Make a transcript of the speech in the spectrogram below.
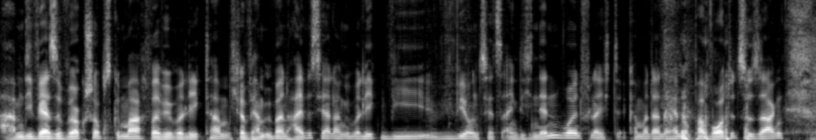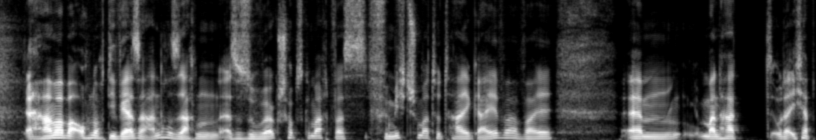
haben diverse Workshops gemacht, weil wir überlegt haben, ich glaube, wir haben über ein halbes Jahr lang überlegt, wie, wie wir uns jetzt eigentlich nennen wollen. Vielleicht kann man da nachher noch ein paar Worte zu sagen. Haben aber auch noch diverse andere Sachen, also so Workshops gemacht, was für mich schon mal total geil war, weil ähm, man hat oder ich habe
